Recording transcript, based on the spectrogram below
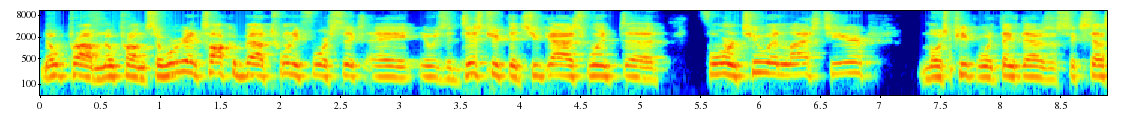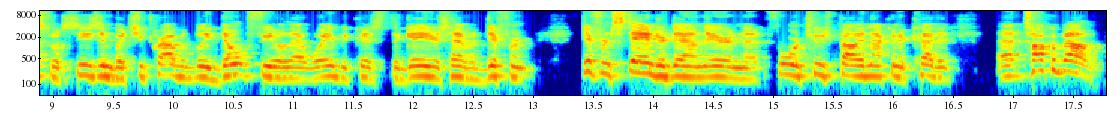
No problem. No problem. So we're going to talk about 24 6A. It was a district that you guys went uh, four and two in last year most people would think that was a successful season, but you probably don't feel that way because the Gators have a different different standard down there, and that four and two is probably not going to cut it. Uh, talk about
